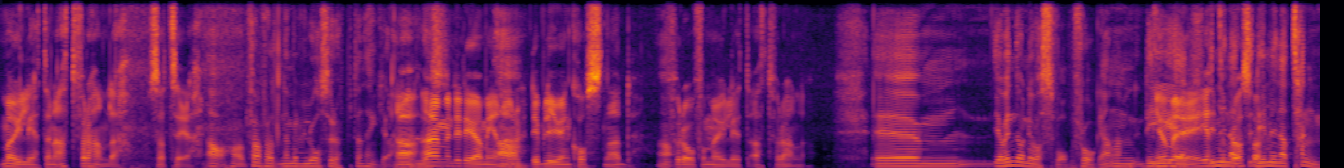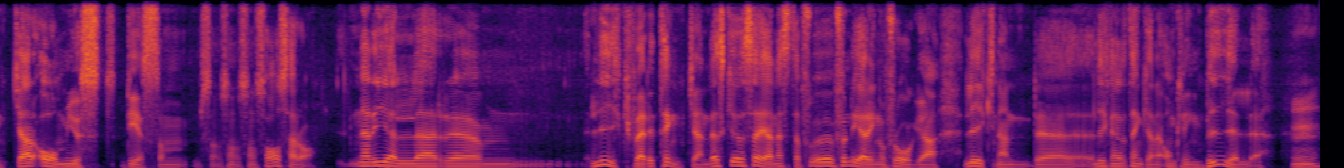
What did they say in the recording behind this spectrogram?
möjligheten att förhandla, så att säga. Ja, framförallt när du låser upp den tänker jag. Ja, låser- nej, men det är det jag menar. Ja. Det blir ju en kostnad Ja. för att få möjlighet att förhandla. Ehm, jag vet inte om det var svar på frågan. Men det, Jo, är, men det är det, är mina, det är mina tankar om just det som, som, som, som sades här. Då. När det gäller um, likvärdigt tänkande ska jag säga nästa fundering och fråga liknande, liknande tänkande omkring bil. Mm.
